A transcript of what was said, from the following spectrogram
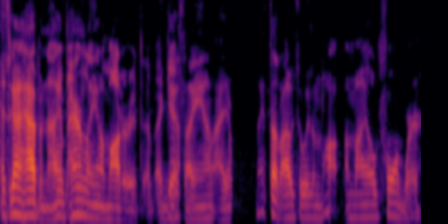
it's gonna happen. I apparently am moderate. I guess I am. I I thought I was always a, a mild form where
